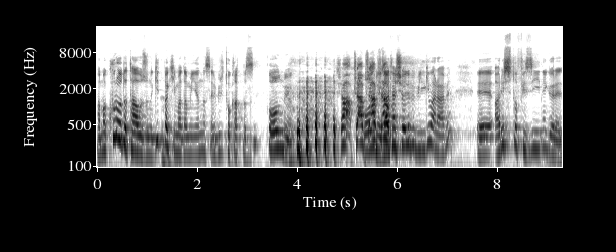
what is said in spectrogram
ama kur o data havuzunu git bakayım adamın yanına seni bir tokatlasın olmuyor şap şap Olmuyor. şap şap. Zaten şöyle bir bilgi var abi. Ee, Aristo fiziğine göre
